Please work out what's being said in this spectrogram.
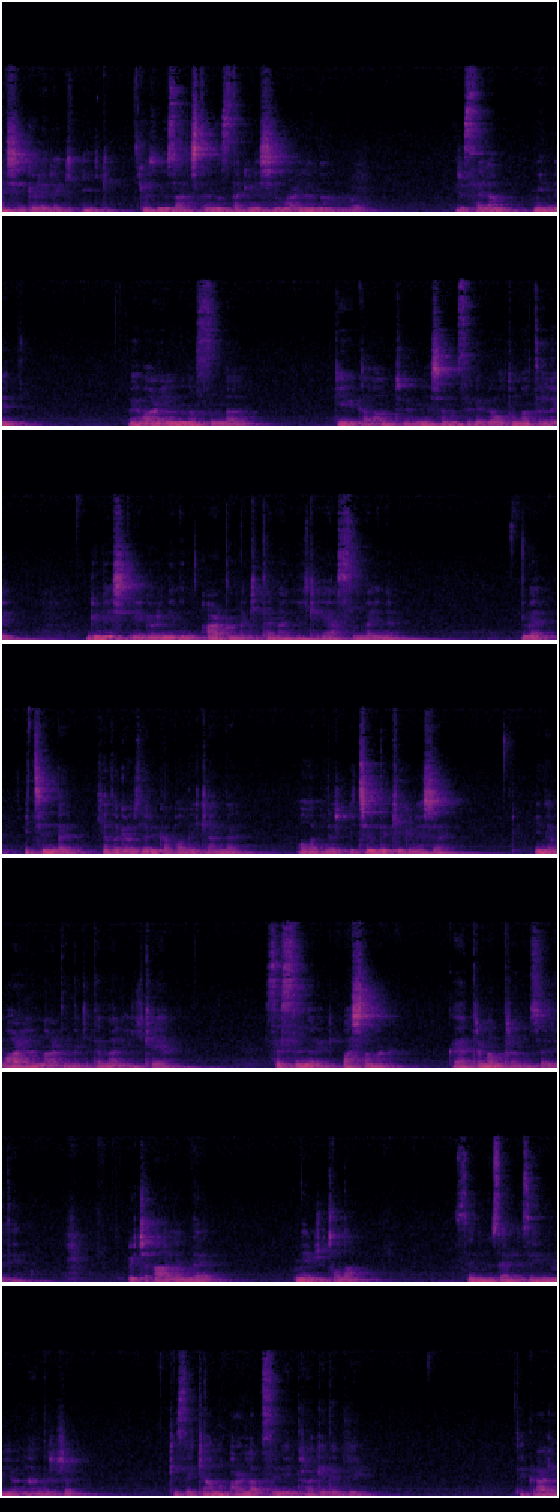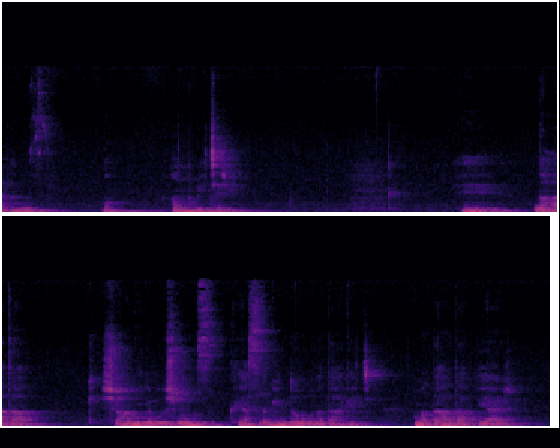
güneşi görerek ilk gözünüzü açtığınızda güneşin varlığını bir selam, minnet ve varlığının aslında geri kalan tüm yaşamın sebebi olduğunu hatırlayıp güneş diye görünenin ardındaki temel ilkeye aslında yine ve içinde ya da gözlerin kapalı iken de olabilir içindeki güneşe yine varlığın ardındaki temel ilkeye. Seslenerek başlamak. Gayatri Mantra'nın söylediği. Üç alemde mevcut olan senin üzerine zihnimi yönlendiririm ki zekamı parlat seni idrak edebileyim. Tekrarladığımız bu anlamı içeriyor. Ee, daha da şu an yine buluşmamız kıyasla gün doğumuna daha geç. Ama daha da eğer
